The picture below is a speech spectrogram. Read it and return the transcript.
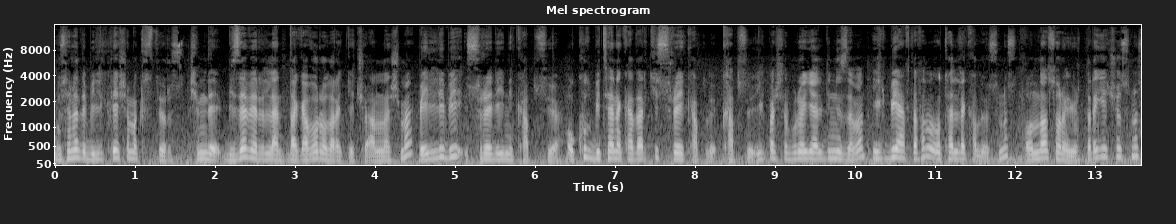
Bu sene de birlikte yaşamak istiyoruz. Şimdi bize verilen dagavor olarak geçiyor anlaşma. Belli bir süreliğini kapsıyor. Okul bitene kadar ki süreyi kaplıyor, kapsıyor. İlk başta buraya geldiğiniz zaman ilk bir hafta falan otelde kalıyorsunuz. Ondan sonra yurtlara geçiyorsunuz.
